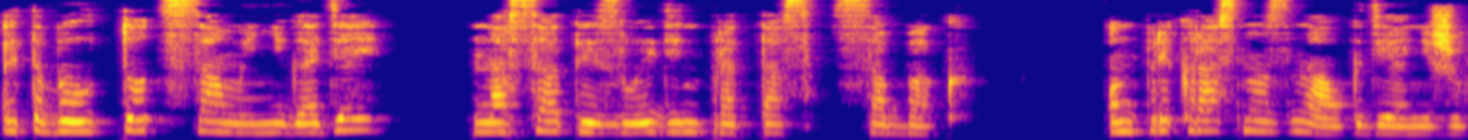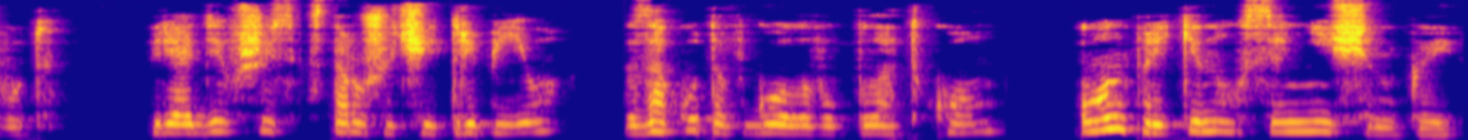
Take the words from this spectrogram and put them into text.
Это был тот самый негодяй, носатый злыдень Протас собак. Он прекрасно знал, где они живут. Переодевшись в старушечье тряпье, закутав голову платком, он прикинулся нищенкой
